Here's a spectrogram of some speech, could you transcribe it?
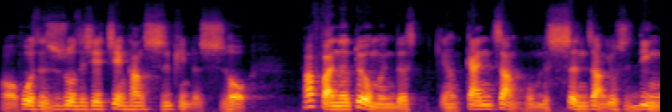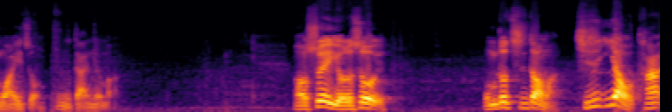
哦，或者是说这些健康食品的时候，它反而对我们的嗯。肝脏，我们的肾脏又是另外一种负担的嘛。哦，所以有的时候我们都知道嘛，其实药它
